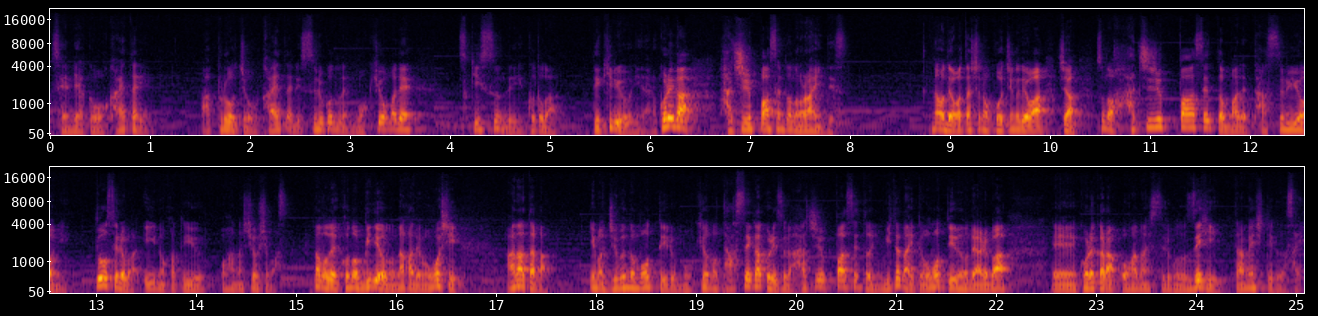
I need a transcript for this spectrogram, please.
戦略を変えたりアプローチを変えたりすることで目標まで突き進んでいくことができるようになる。これが80%のラインです。なので私のコーチングではじゃあその80%まで達するようにどうすればいいのかというお話をします。なのでこのビデオの中でももしあなたが今自分の持っている目標の達成確率が80%に満たないと思っているのであれば、えー、これからお話しすることをぜひ試してください。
